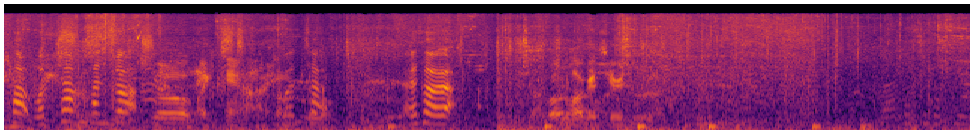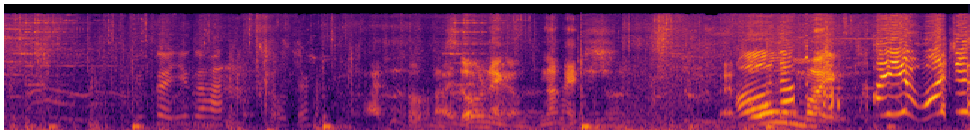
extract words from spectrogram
Hands up, watch out, hands up. So, I can't. Watch out. I thought Roadhog is here. you go, you go, hand soldier. I'm zoning him. Nice. Oh, no. Oh my! Why you, why'd you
